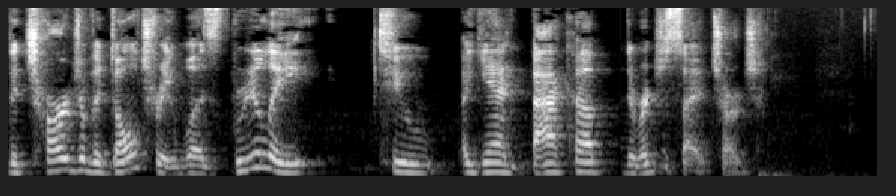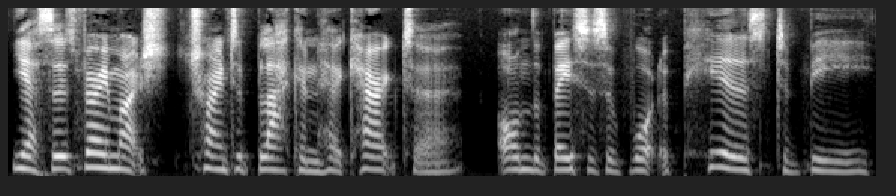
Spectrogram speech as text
the charge of adultery was really to, again, back up the regicide charge. Yeah, so it's very much trying to blacken her character on the basis of what appears to be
